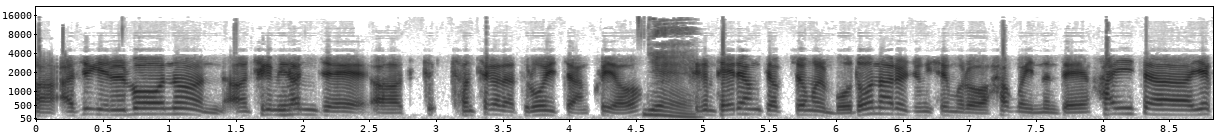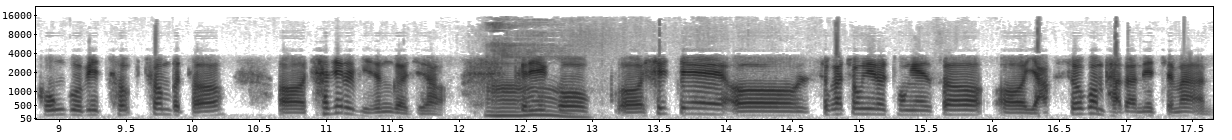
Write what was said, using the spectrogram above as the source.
아, 아직 일본은 어, 지금 현재 어, 전체가 다 들어오지 않고요. 예. 지금 대량 접종을 모더나를 중심으로 하고 있는데 화이자의 공급이 처, 음부터 어, 차질을 빚은 거죠. 아. 그리고 어, 실제 어, 수가 총리를 통해서 어, 약속은 받아냈지만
